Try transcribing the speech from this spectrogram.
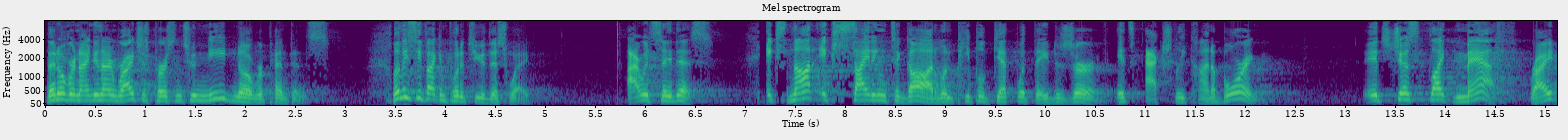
than over 99 righteous persons who need no repentance. Let me see if I can put it to you this way. I would say this it's not exciting to God when people get what they deserve, it's actually kind of boring. It's just like math, right?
